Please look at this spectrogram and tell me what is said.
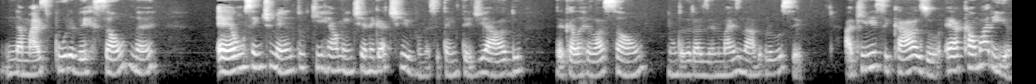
na mais pura versão, né, é um sentimento que realmente é negativo, né? Você está entediado daquela relação, não está trazendo mais nada para você. Aqui nesse caso é a calmaria,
